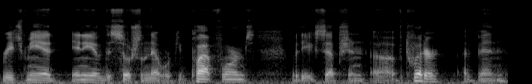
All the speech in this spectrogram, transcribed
reach me at any of the social networking platforms, with the exception of Twitter. I've been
